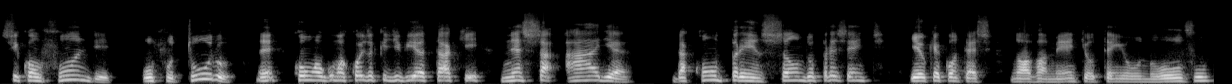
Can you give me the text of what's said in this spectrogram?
se confunde o futuro né, com alguma coisa que devia estar aqui nessa área da compreensão do presente. E aí o que acontece? Novamente eu tenho o novo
